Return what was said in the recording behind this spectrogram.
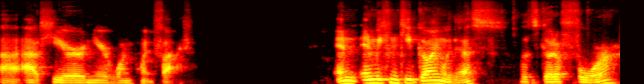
uh, out here near 1.5. And, and we can keep going with this. Let's go to four.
